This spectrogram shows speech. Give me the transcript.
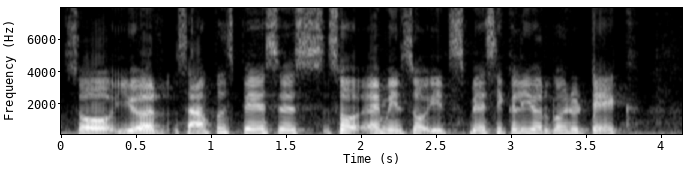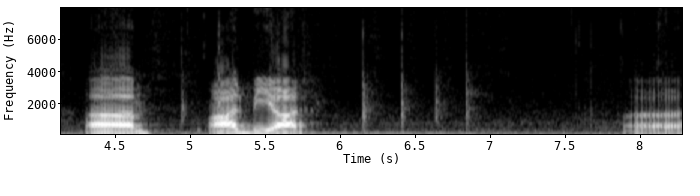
So, your sample space is so I mean so it is basically you are going to take um, RBR uh,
